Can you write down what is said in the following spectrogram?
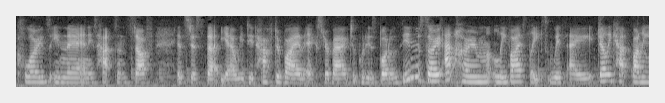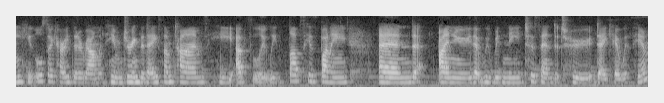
clothes in there and his hats and stuff. It's just that, yeah, we did have to buy an extra bag to put his bottles in. So at home, Levi sleeps with a Jellycat bunny. He also carries it around with him during the day sometimes. He absolutely loves his bunny and I knew that we would need to send it to daycare with him.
